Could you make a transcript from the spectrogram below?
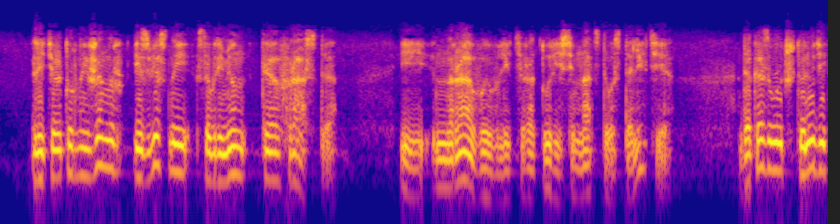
— литературный жанр, известный со времен Теофраста, и нравы в литературе XVII столетия доказывают, что люди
